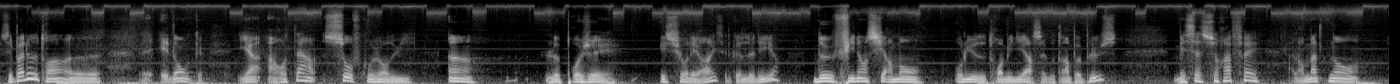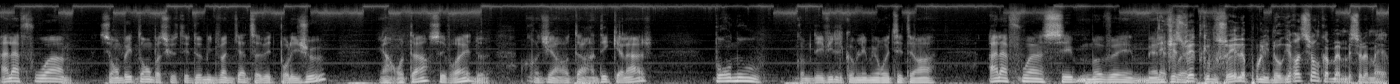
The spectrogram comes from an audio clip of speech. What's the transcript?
C'est pas neutre. hein, euh, et donc, il y a un retard, sauf qu'aujourd'hui, un, le projet est sur les rails, c'est le cas de le dire. Deux, financièrement, au lieu de 3 milliards, ça coûtera un peu plus. Mais ça sera fait. Alors maintenant, à la fois, c'est embêtant parce que c'était 2024, ça va être pour les Jeux. Il y a un retard, c'est vrai. De, quand il y a un retard, un décalage. Pour nous, comme des villes comme les Mureaux, etc., à la fois c'est mauvais, mais à la Et je fois. souhaite que vous soyez là pour l'inauguration quand même, monsieur le maire.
